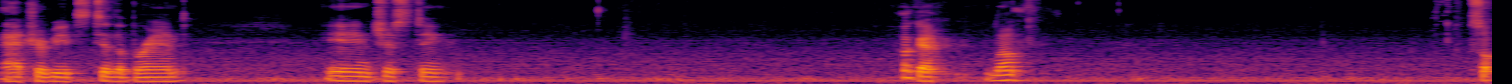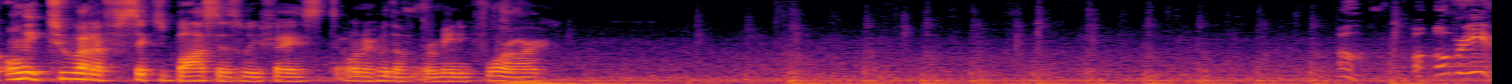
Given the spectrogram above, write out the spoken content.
attributes to the brand. Interesting. Okay, well. So only two out of six bosses we faced. I wonder who the remaining four are. Oh, over here.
